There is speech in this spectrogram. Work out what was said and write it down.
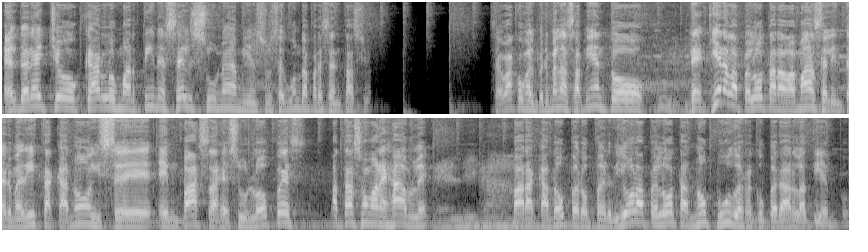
El derecho Carlos Martínez, el tsunami en su segunda presentación. Se va con el primer lanzamiento. Detiene la pelota nada más el intermedista Cano y se envasa Jesús López. Patazo manejable para Cano, pero perdió la pelota, no pudo recuperarla a tiempo.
